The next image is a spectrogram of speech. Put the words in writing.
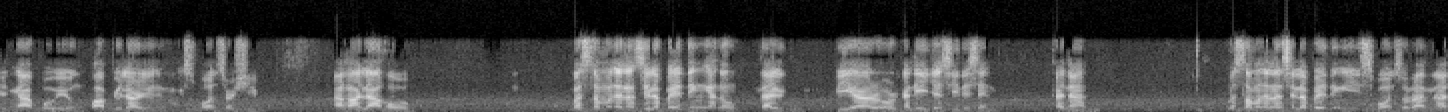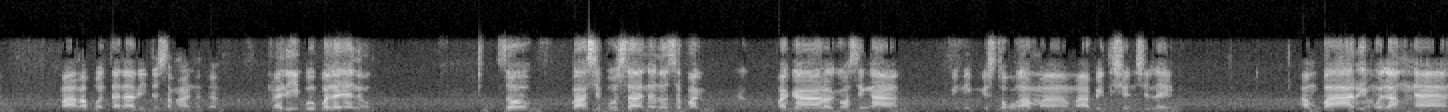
yun nga po yung popular, yung sponsorship. Akala ko, basta mo na lang sila pwedeng ano, dahil PR or Canadian citizen ka na, basta mo na lang sila pwedeng i-sponsoran at makakapunta na rito sa Canada. Mali po pala yan, no? So, base po sa ano, no, sa pag pag-aaral ko, kasi nga, gusto ko nga ma ma-petition sila eh. Ang pari mo lang na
